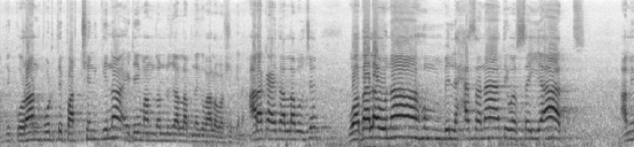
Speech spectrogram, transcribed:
আপনি কোরআন পড়তে পারছেন কি না এটাই মানদণ্ড যে আল্লাহ আপনাকে ভালোবাসে কিনা। আর কায়তে আল্লাহ বলছে বিল ওয়াসাইয়াত আমি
